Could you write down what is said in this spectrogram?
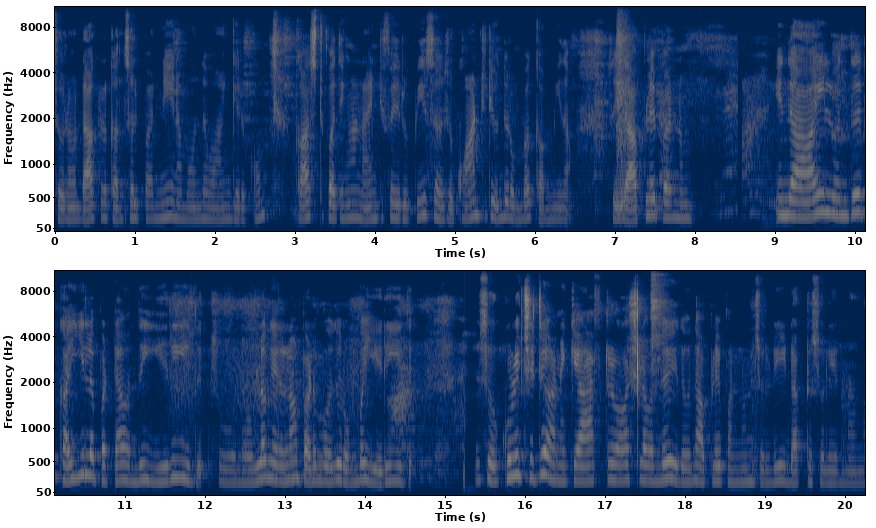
ஸோ நம்ம டாக்டரை கன்சல்ட் பண்ணி நம்ம வந்து வாங்கியிருக்கோம். காஸ்ட் பார்த்திங்கன்னா ninety five rupees so quantity வந்து ரொம்ப கம்மி தான். ஸோ இதை அப்ளை பண்ணும். இந்த ஆயில் வந்து கையில் பட்டால் வந்து எரியுது. ஸோ இந்த உள்ளங்கையிலலாம் படும்போது ரொம்ப எரியுது. ஸோ குளிச்சுட்டு அன்றைக்கி ஆஃப்டர் வாஷில் வந்து இதை வந்து அப்ளை பண்ணணுன்னு சொல்லி டாக்டர் சொல்லியிருந்தாங்க.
